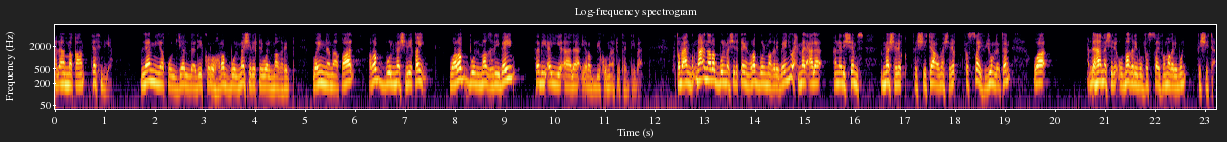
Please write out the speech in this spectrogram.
الآن مقام تثنية. لم يقل جل ذكره رب المشرق والمغرب وإنما قال رب المشرقين ورب المغربين فبأي آلاء ربكما تكذبان. طبعا معنى رب المشرقين ورب المغربين يحمل على أن للشمس مشرق في الشتاء ومشرق في الصيف جملة ولها مشرق ومغرب في الصيف ومغرب في الشتاء.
